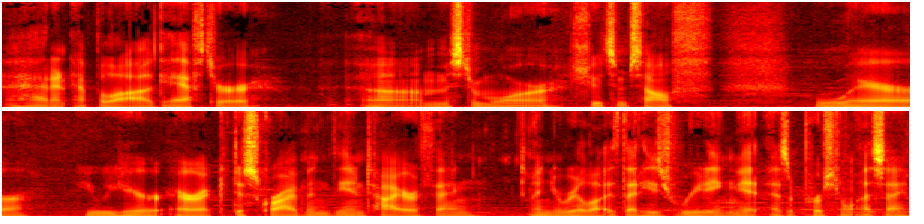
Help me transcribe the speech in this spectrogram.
had an epilogue after um, Mr. Moore shoots himself, where you hear Eric describing the entire thing, and you realize that he's reading it as a personal essay.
